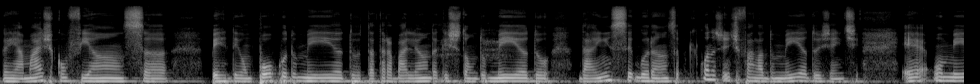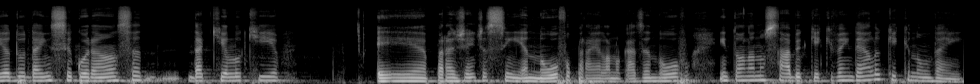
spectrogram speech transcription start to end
ganhar mais confiança, perder um pouco do medo, está trabalhando a questão do medo, da insegurança, porque quando a gente fala do medo, gente, é o medo da insegurança daquilo que é, para a gente assim é novo, para ela no caso é novo, então ela não sabe o que que vem dela, e o que que não vem.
